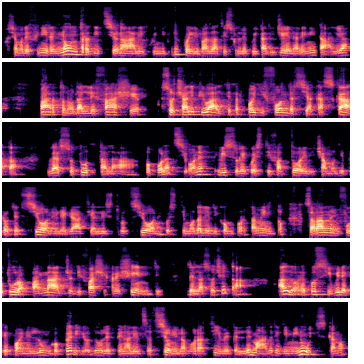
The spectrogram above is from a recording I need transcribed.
possiamo definire non tradizionali, quindi quelli basati sull'equità di genere in Italia, partono dalle fasce sociali più alte per poi diffondersi a cascata verso tutta la popolazione, visto che questi fattori diciamo, di protezione legati all'istruzione, questi modelli di comportamento saranno in futuro appannaggio di fasce crescenti della società, allora è possibile che poi nel lungo periodo le penalizzazioni lavorative delle madri diminuiscano,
